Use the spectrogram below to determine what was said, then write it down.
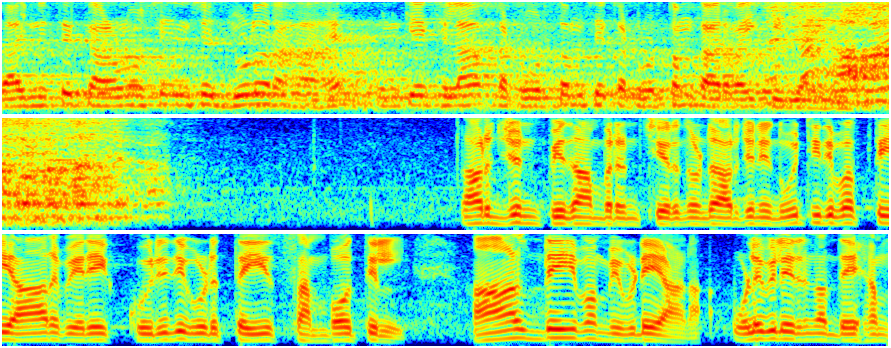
राजनीतिक कारणों से इनसे जुड़ रहा है उनके खिलाफ कठोरतम से कठोरतम कार्रवाई की जाएगी അർജുൻ പീതാംബരം ചേരുന്നുണ്ട് അർജുന് നൂറ്റി ഇരുപത്തി ആറ് പേരെ കുരുതി കൊടുത്ത ഈ സംഭവത്തിൽ ആൾദൈവം ഇവിടെയാണ് ഒളിവിലിരുന്ന അദ്ദേഹം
